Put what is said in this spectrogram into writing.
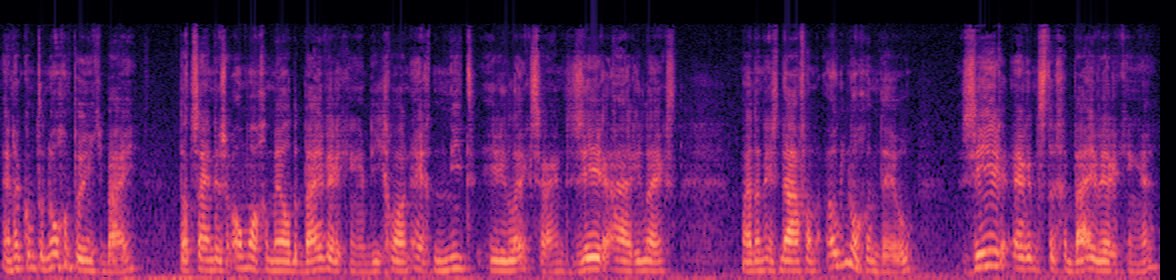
En dan komt er nog een puntje bij. Dat zijn dus allemaal gemelde bijwerkingen die gewoon echt niet relaxed zijn, zeer a-relaxed. Maar dan is daarvan ook nog een deel zeer ernstige bijwerkingen.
